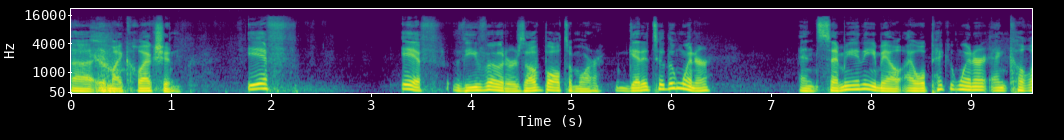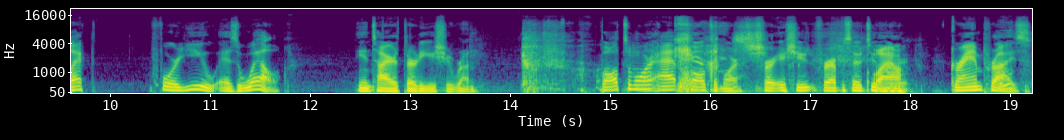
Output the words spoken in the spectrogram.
uh, in my collection. If if the voters of Baltimore get it to the winner and send me an email, I will pick a winner and collect for you as well the entire 30 issue run. Baltimore at Baltimore for issue for episode 200. Wow. Grand prize.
